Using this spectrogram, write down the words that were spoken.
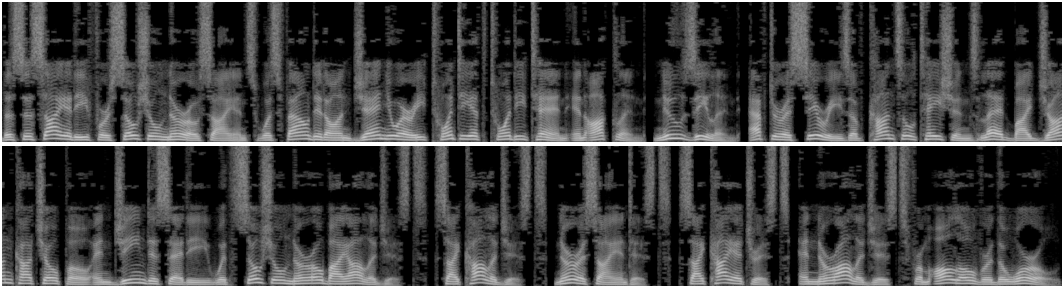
The Society for Social Neuroscience was founded on January 20, 2010 in Auckland, New Zealand, after a series of consultations led by John Cacioppo and Jean Decety with social neurobiologists, psychologists, neuroscientists, psychiatrists, and neurologists from all over the world.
